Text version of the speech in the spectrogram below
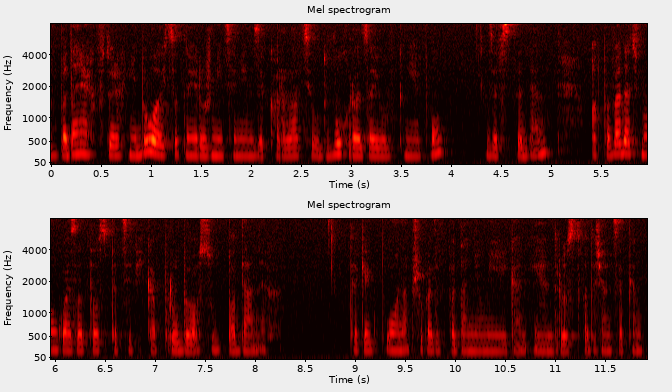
W badaniach, w których nie było istotnej różnicy między korelacją dwóch rodzajów gniewu ze wstydem, odpowiadać mogła za to specyfika próby osób badanych, tak jak było na przykład w badaniu Milligan i Andrews z 2005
